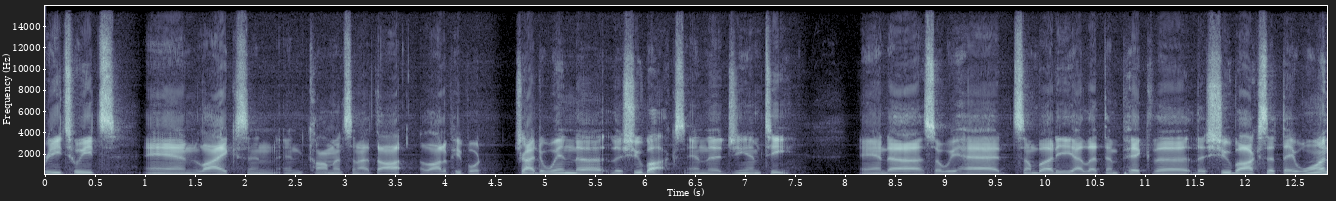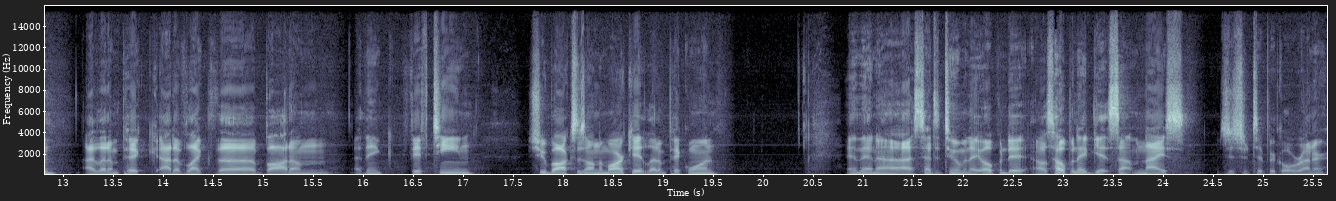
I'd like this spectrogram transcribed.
retweets and likes and, and comments than I thought. A lot of people tried to win the, the shoebox and the GMT. And uh, so we had somebody, I let them pick the, the shoebox that they won. I let them pick out of like the bottom, I think, 15 shoeboxes on the market, let them pick one. And then uh, sent it to them and they opened it. I was hoping they'd get something nice. It's just your typical runner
